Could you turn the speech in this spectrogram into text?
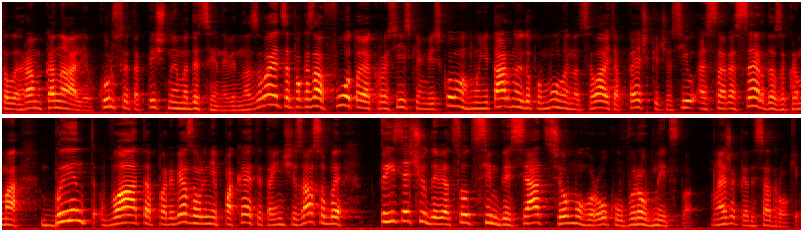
телеграм-каналів курси тактичної медицини. Він називається, показав фото, як російським військовим гуманітарної допомоги надсилають аптечки часів СРСР, де, зокрема, бинт, вата, перев'язувальні пакети та інші засоби 1977 року виробництва, майже 50 років.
